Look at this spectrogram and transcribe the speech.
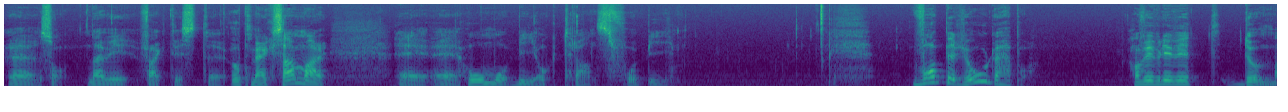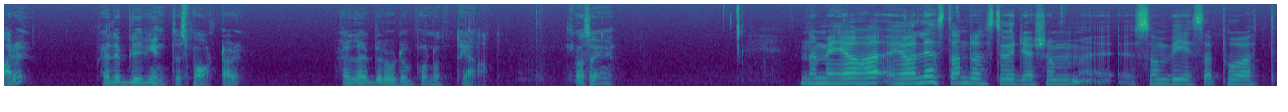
eh, så, när vi faktiskt eh, uppmärksammar eh, eh, homo, bi och transfobi. Vad beror det här på? Har vi blivit dummare? Eller blir vi inte smartare? Eller beror det på något annat? Vad säger ni? Nej, men jag, har, jag har läst andra studier som, som visar på att,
